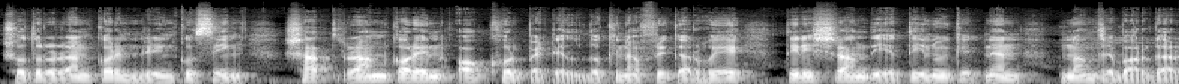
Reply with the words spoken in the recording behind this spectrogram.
সতেরো রান করেন রিঙ্কু সিং, সাত রান করেন অক্ষর প্যাটেল। দক্ষিণ আফ্রিকার হয়ে তিরিশ রান দিয়ে তিন উইকেট নেন নান্ত্রে বার্গার।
